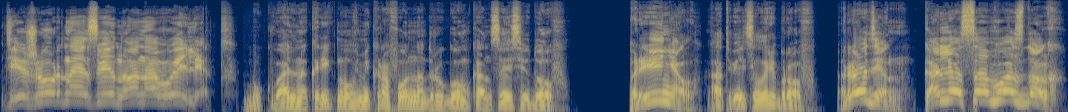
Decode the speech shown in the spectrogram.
«Дежурное звено на вылет!» Буквально крикнул в микрофон на другом конце седов. «Принял!» — ответил Ребров. «Родин! Колеса в воздух!»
